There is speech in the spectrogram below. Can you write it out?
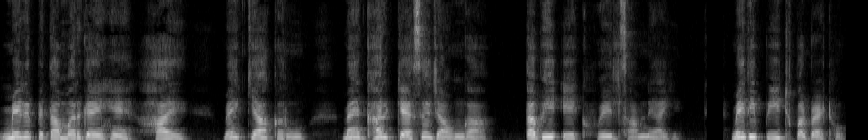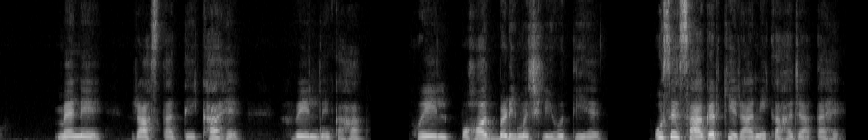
मेरे पिता मर गए हैं, हाय, मैं क्या करूँ? मैं घर कैसे जाऊँगा? तभी एक व्हेल सामने आई। मेरी पीठ पर बैठो मैंने रास्ता देखा है, व्हेल ने कहा। व्हेल, बहुत बड़ी मछली होती है, उसे सागर की रानी कहा जाता है।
